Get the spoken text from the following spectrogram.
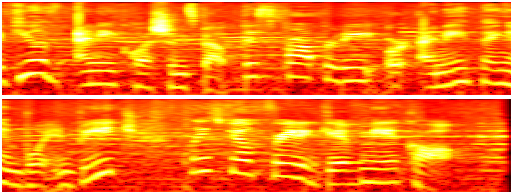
If you have any questions about this property or anything in Boynton Beach, please feel free to give me a call.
